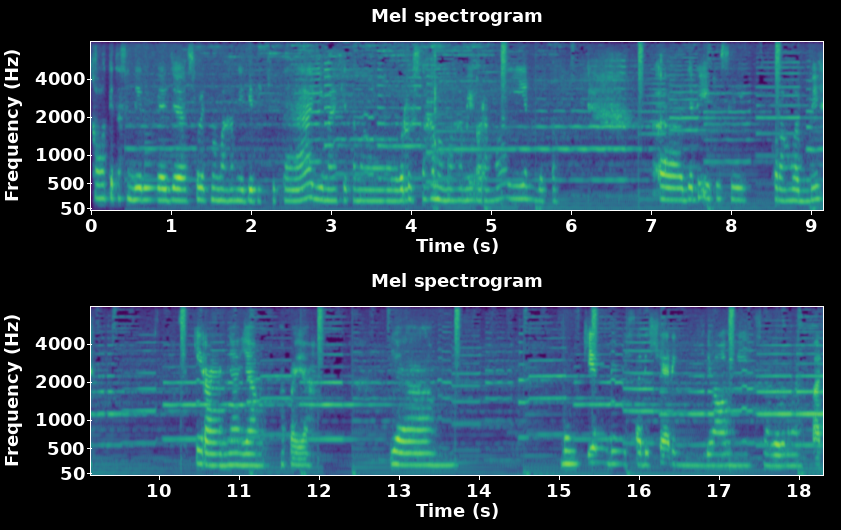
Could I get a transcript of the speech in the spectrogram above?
kalau kita sendiri aja sulit memahami diri kita, gimana kita mau berusaha memahami orang lain gitu. Uh, jadi itu sih kurang lebih sekiranya yang apa ya, yang mungkin bisa di sharing di malam ini. Semoga bermanfaat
